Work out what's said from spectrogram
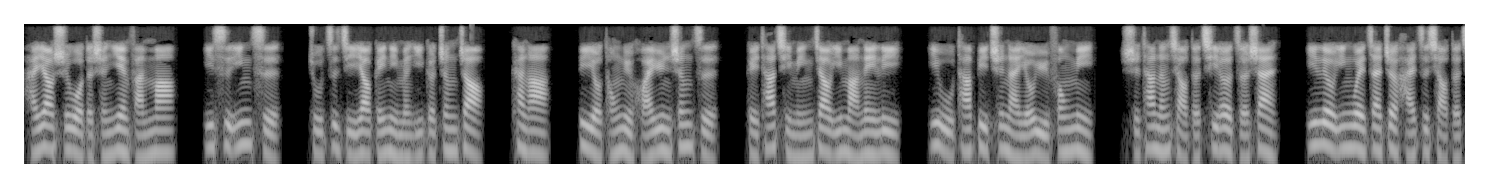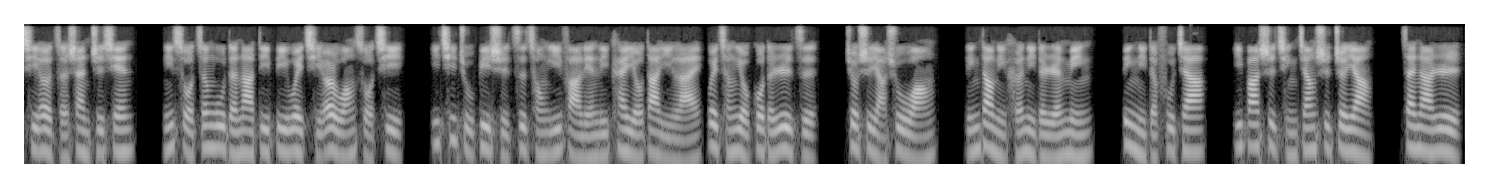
还要使我的神厌烦吗？”一四因此，主自己要给你们一个征兆，看啊，必有童女怀孕生子，给他起名叫以马内利。一五他必吃奶油与蜂蜜，使他能晓得弃恶择善。一六因为在这孩子晓得弃恶择善之先，你所憎恶的那地必为其二王所弃。一七主必使自从以法莲离开犹大以来未曾有过的日子，就是亚述王临到你和你的人民，并你的富家。一八事情将是这样，在那日，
